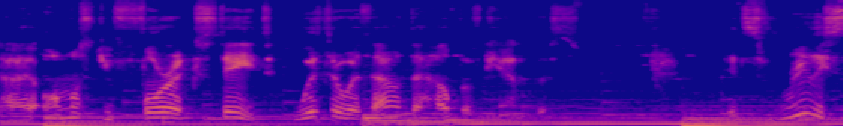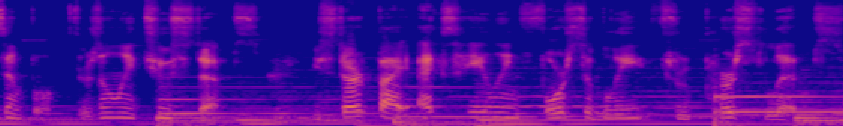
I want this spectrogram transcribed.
uh, almost euphoric state with or without the help of cannabis. It's really simple. There's only two steps. You start by exhaling forcibly through pursed lips.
